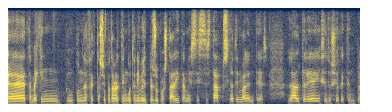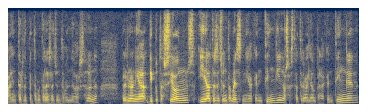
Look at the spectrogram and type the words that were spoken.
Eh, també quin, quin punt d'afectació pot haver tingut a nivell pressupostari, també si, està, si no tinc mal entès, l'altra institució que té un pla interdepartamental és l'Ajuntament de Barcelona, però no n'hi ha diputacions i altres ajuntaments n'hi ha que en tinguin o s'està treballant per a que en tinguin.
